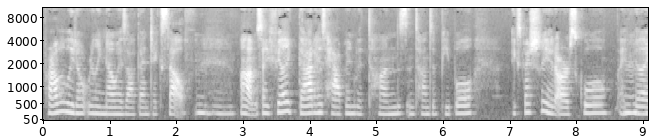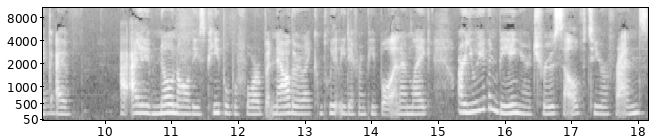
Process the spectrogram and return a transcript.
probably don't really know his authentic self. Um, so I feel like that has happened with tons and tons of people, especially at our school. I feel like I've I, I have known all these people before, but now they're like completely different people. And I'm like, are you even being your true self to your friends?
